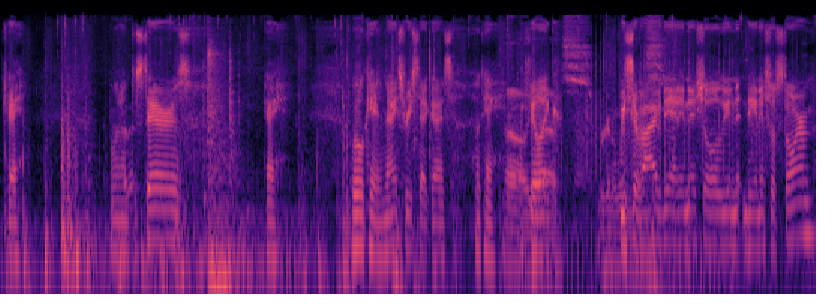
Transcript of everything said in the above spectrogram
Okay. Going up the stairs. Okay. Well, okay, nice reset, guys. Okay. Oh, I feel like we're gonna win we this. survived that initial the initial storm.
